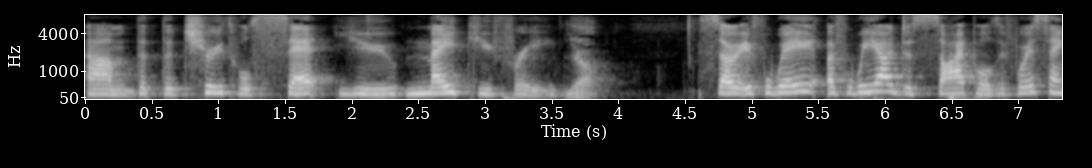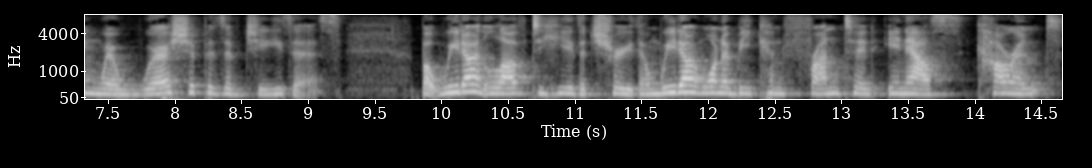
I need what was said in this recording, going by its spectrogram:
um, that the truth will set you, make you free. Ja. So if we if we are disciples, if we're saying we're worshippers of Jesus, but we don't love to hear the truth and we don't want to be confronted in our current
